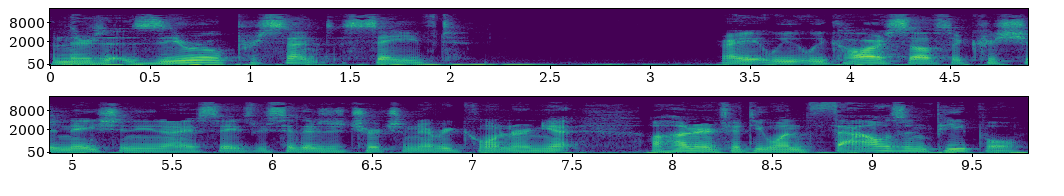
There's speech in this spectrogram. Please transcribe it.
And there's 0% saved. Right? We, we call ourselves a Christian nation in the United States. We say there's a church in every corner, and yet 151,000 people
